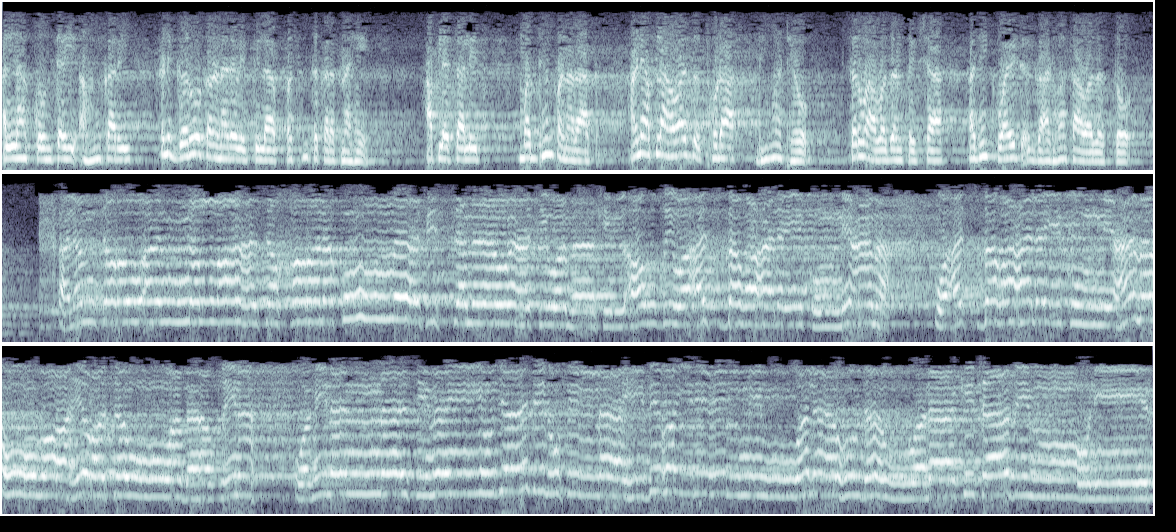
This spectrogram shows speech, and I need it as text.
अल्लाह कोणत्याही अहंकारी आणि गर्व करणाऱ्या व्यक्तीला पसंत करत नाही आपल्या चालीत मध्यमपणा राख आणि आपला आवाज थोडा धीमा ठेव सर्व आवाजांपेक्षा अधिक वाईट गाढवाचा आवाज असतो ألم تروا أن الله سخر لكم ما في السماوات وما في الأرض وأسبغ عليكم نعمه وأسبغ عليكم نعمه ظاهرة وباطنة ومن الناس من يجادل في الله بغير علم ولا هدى ولا كتاب منير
